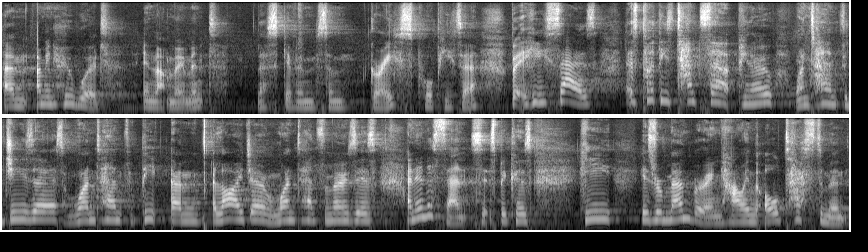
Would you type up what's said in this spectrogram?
Um, I mean, who would in that moment? Let's give him some grace, poor Peter. But he says, let's put these tents up, you know, one tent for Jesus and one tent for Pe- um, Elijah and one tent for Moses. And in a sense, it's because he is remembering how in the Old Testament,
